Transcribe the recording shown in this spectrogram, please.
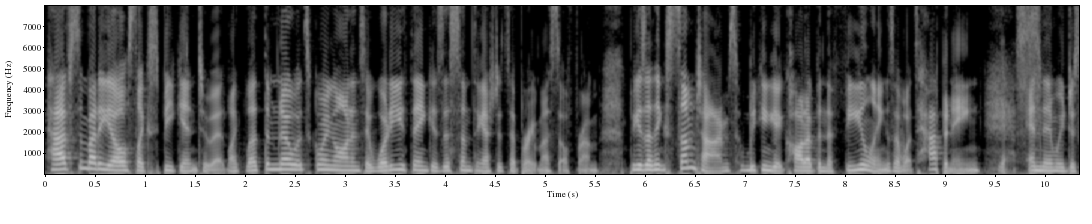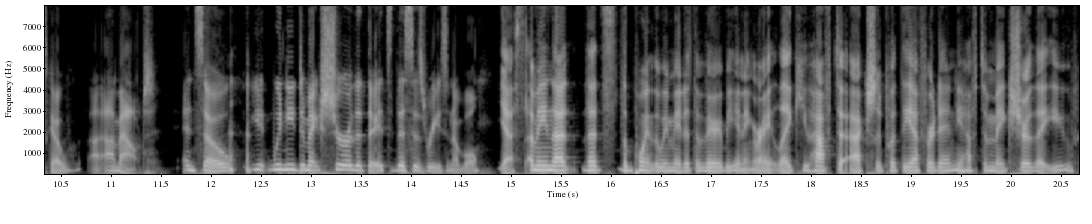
have somebody else like speak into it. Like let them know what's going on and say, "What do you think? Is this something I should separate myself from?" Because I think sometimes we can get caught up in the feelings of what's happening yes. and then we just go, "I'm out." And so you, we need to make sure that it's this is reasonable. Yes, I mean that that's the point that we made at the very beginning, right? Like you have to actually put the effort in. You have to make sure that you've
